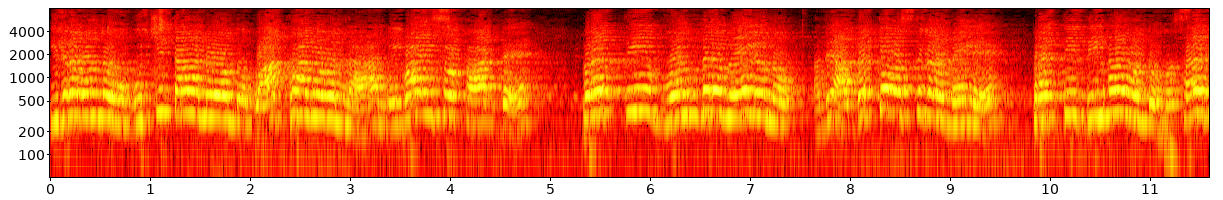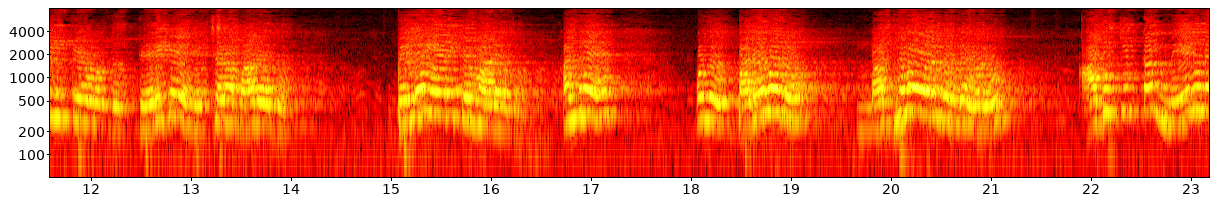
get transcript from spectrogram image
ಇದರ ಒಂದು ಉಚಿತ ಅನ್ನೋ ಒಂದು ವಾಗ್ದಾನವನ್ನ ನಿಭಾಯಿಸೋಕಾಗದೆ ಪ್ರತಿ ಒಂದರ ಮೇಲೂ ಅಂದ್ರೆ ಅಗತ್ಯ ವಸ್ತುಗಳ ಮೇಲೆ ಪ್ರತಿ ದಿನ ಒಂದು ಹೊಸ ರೀತಿಯ ಒಂದು ತೆರಿಗೆ ಹೆಚ್ಚಳ ಮಾಡೋದು, ಬೆಲೆ ಏರಿಕೆ ಮಾಡೋದು. ಅಂದ್ರೆ ಒಂದು ಬಡವರು, ಮಧ್ಯಮ ವರ್ಗದವರು, ಅದಕ್ಕಿಂತ ಮೇಲಿನ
